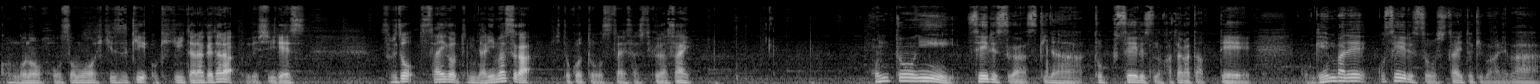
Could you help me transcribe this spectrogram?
今後の放送も引き続きお聴きいただけたら嬉しいです。それと最後になりますが一言お伝えさせてください。本当にセールスが好きなトップセールスの方々って現場でセールスをしたい時もあれば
